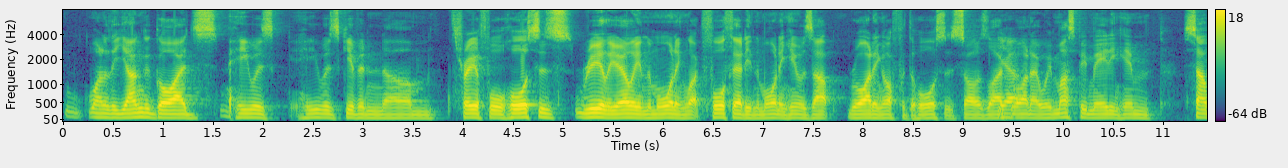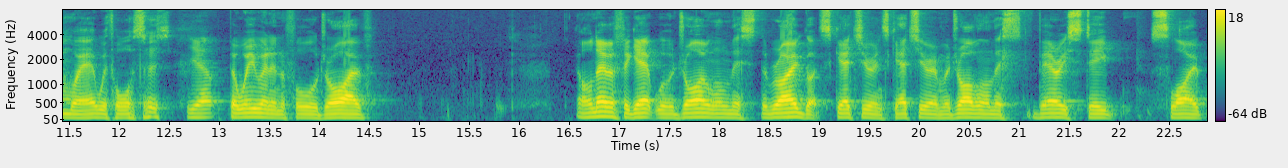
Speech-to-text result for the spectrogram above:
one of the younger guides, he was he was given um, three or four horses really early in the morning, like four thirty in the morning. He was up riding off with the horses. So I was like, Yeah. righto, we must be meeting him somewhere with horses. Yep. But we went in a full drive. I'll never forget, we were driving along this, the road got sketchier and sketchier, and we're driving on this very steep slope.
